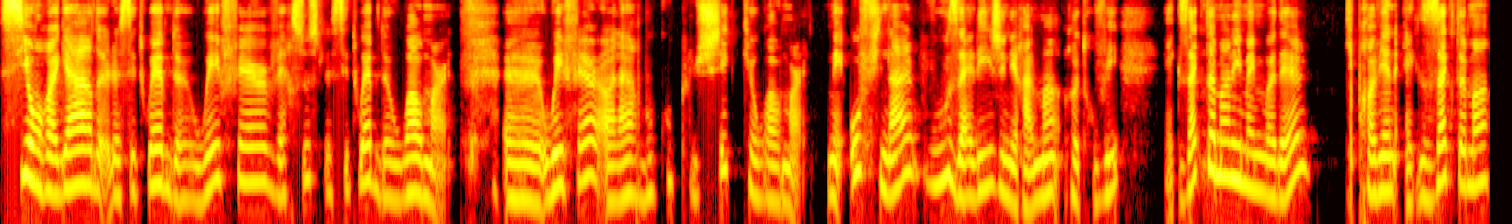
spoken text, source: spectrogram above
si on regarde le site web de Wayfair versus le site web de Walmart. Heu, Wayfair a l'air beaucoup plus chic que Walmart, mais au final, vous allez généralement retrouver exactement les mêmes modèles qui proviennent exactement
